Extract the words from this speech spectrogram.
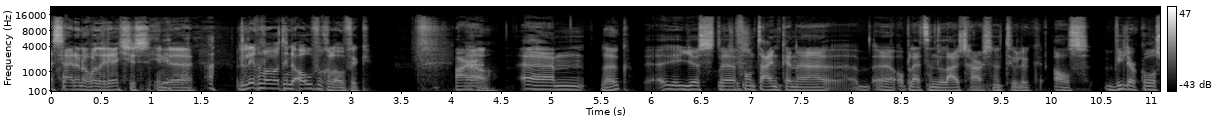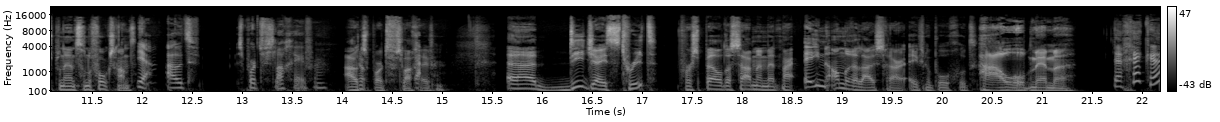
zijn er nog wat restjes in de... Er liggen wel wat in de oven, geloof ik. Maar Nou, ehm, leuk. Just eh, Fontijn kennen eh, eh, oplettende luisteraars natuurlijk als wielercorrespondent van de Volkskrant. Ja, oud sportverslaggever. Oud sportverslaggever. Eh, DJ Street voorspelde samen met maar één andere luisteraar Evenepoel goed. Hou op met me. Ja, gek hè?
